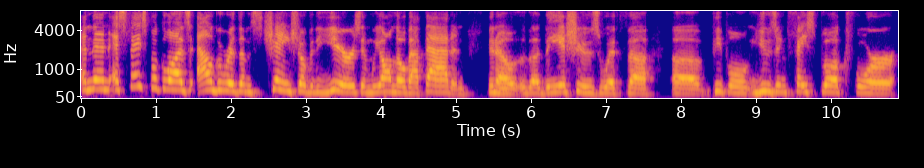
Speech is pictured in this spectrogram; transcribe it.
And then as Facebook Live's algorithms changed over the years, and we all know about that, and you know the the issues with uh, uh, people using Facebook for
